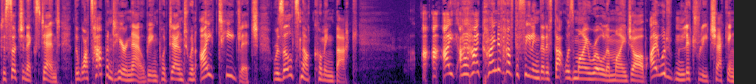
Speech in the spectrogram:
to such an extent that what's happened here now being put down to an IT glitch, results not coming back? I, I, I kind of have the feeling that if that was my role and my job, I would have been literally checking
